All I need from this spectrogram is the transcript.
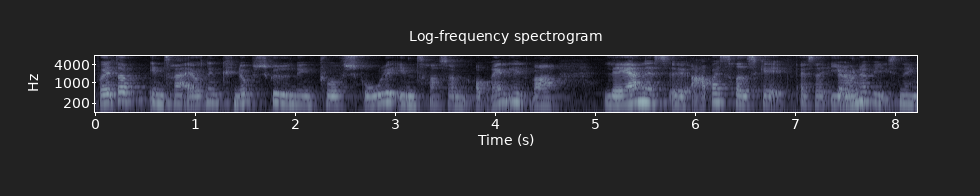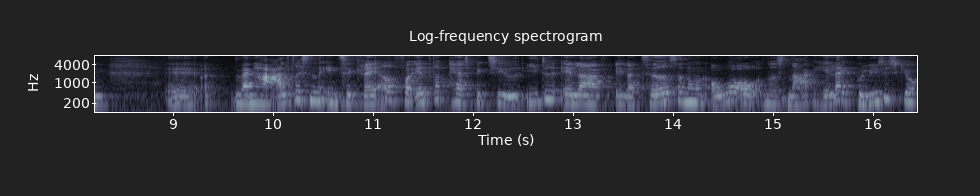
forældreintra er jo sådan en knopskydning på skoleintra, som oprindeligt var lærernes øh, arbejdsredskab, altså i ja. undervisningen. Øh, og man har aldrig sådan integreret forældreperspektivet i det, eller, eller taget sådan nogle overordnede snakke, heller ikke politisk jo.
